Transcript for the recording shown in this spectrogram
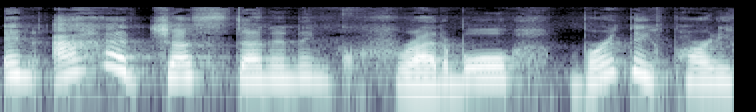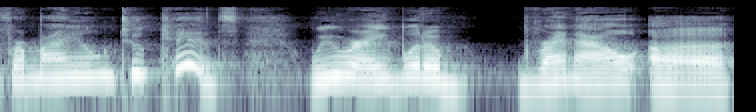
And I had just done an incredible birthday party for my own two kids. We were able to rent out a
